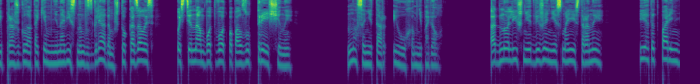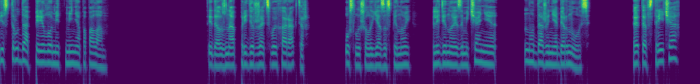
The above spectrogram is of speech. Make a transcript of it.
и прожгла таким ненавистным взглядом, что, казалось, по стенам вот-вот поползут трещины. Но санитар и ухом не повел. Одно лишнее движение с моей стороны, и этот парень без труда переломит меня пополам. «Ты должна придержать свой характер», — услышала я за спиной ледяное замечание, но даже не обернулась. «Эта встреча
